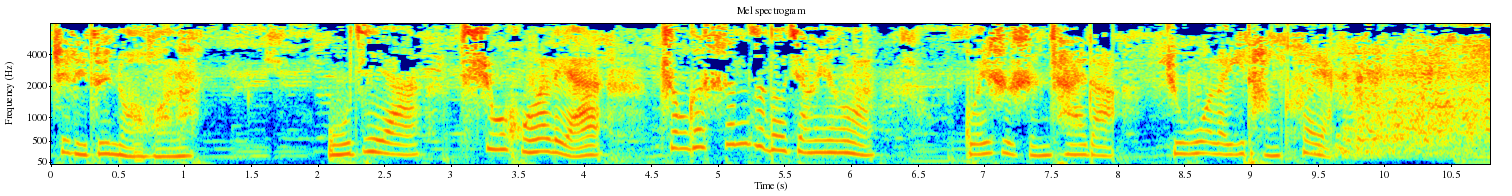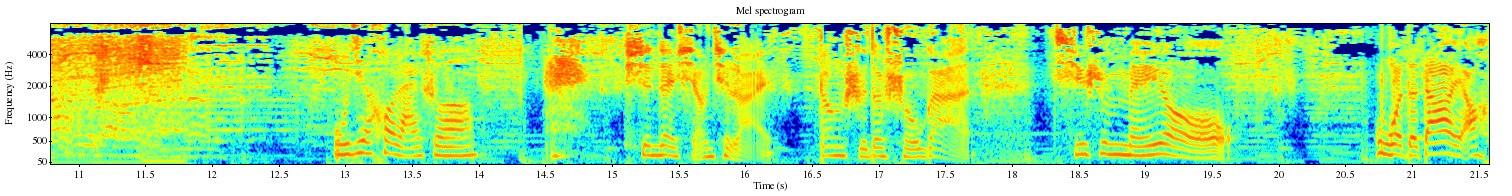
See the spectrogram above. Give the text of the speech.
这里最暖和了。”无忌呀，羞红了脸，整个身子都僵硬了，鬼使神差的就握了一堂课呀。无忌后来说：“哎，现在想起来，当时的手感其实没有。”我的大呀！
